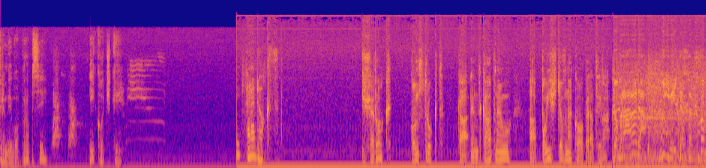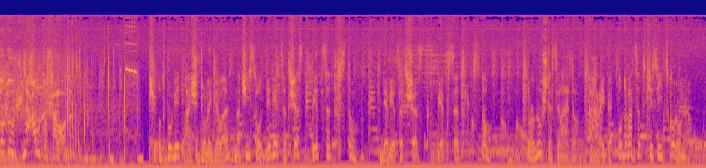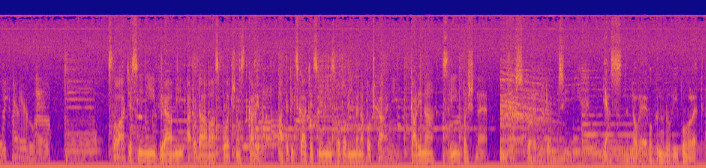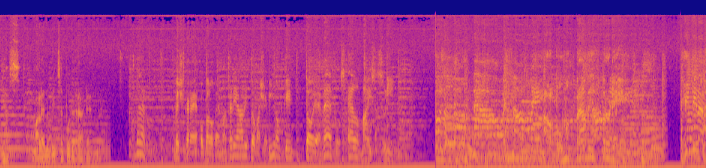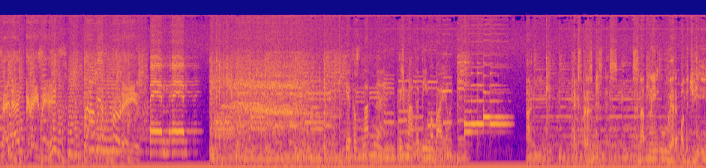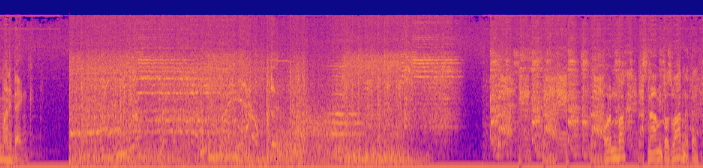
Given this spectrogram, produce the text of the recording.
Krmivo pro psy i kočky. Radox. Sherlock, Konstrukt, K&K Pneu a pojišťovna Kooperativa. Dobrá rada, dívejte se v sobotu na Autosalon. Vaši odpověď až do neděle na číslo 906 500 100. 906 500 100. Prodlužte si léto a hrajte o 20 tisíc korun. Slová těsnění vyrábí a dodává společnost Kalina. Atypická těsnění zhotovíme na počkání. Kalina Zlín prštné. Úžas kolem jdoucích. Jast, nové okno, nový pohled. Jast, Malenovice pod hradem. Veru. Veškeré obalové materiály pro vaše výrobky, to je V plus L Mais Zlín. Album právě v prodeji. Hity na CD Crazy Hits právě v prodeji. Je to snadné, když máte T-Mobile. Ani. Express Business. Snadný úvěr od GE Money Bank. Hornbach, s námi to zvládnete.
